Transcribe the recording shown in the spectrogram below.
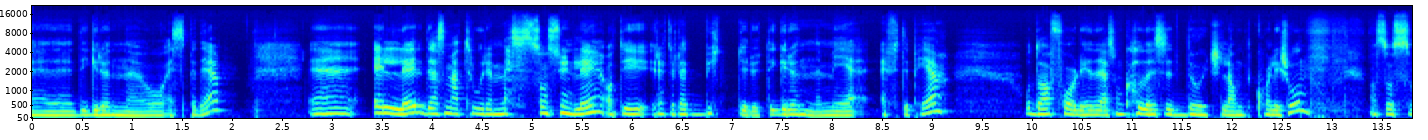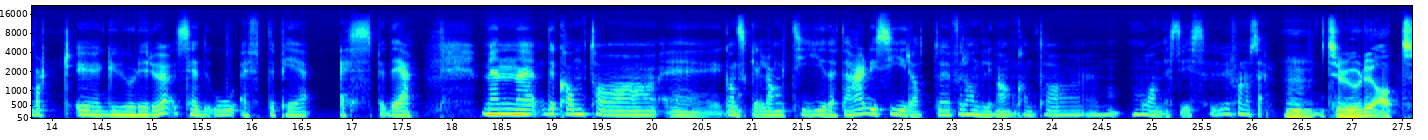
eh, De Grønne og SPD. Eller det som jeg tror er mest sannsynlig, at de rett og slett bytter ut De Grønne med FDP. Og da får de det som kalles Deutschland-koalisjon. Altså svart, gul, rød. CDO, FDP, SPD. Men eh, det kan ta eh, ganske lang tid, dette her. De sier at eh, forhandlingene kan ta eh, månedsvis. Vi får nå se. Mm. Tror du at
